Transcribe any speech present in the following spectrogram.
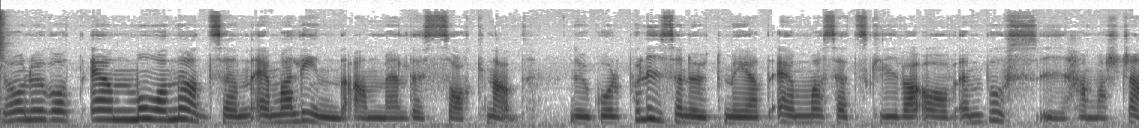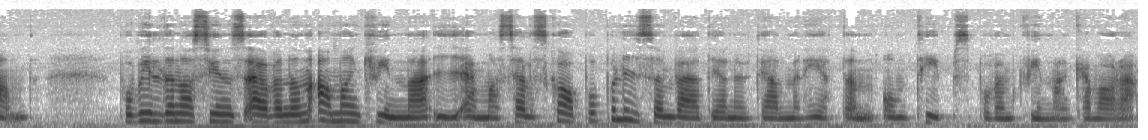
Det har nu gått en månad sedan Emma Lind anmäldes saknad. Nu går polisen ut med att Emma setts kliva av en buss i Hammarstrand. På bilderna syns även en annan kvinna i Emmas sällskap och polisen vädjar nu till allmänheten om tips på vem kvinnan kan vara.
